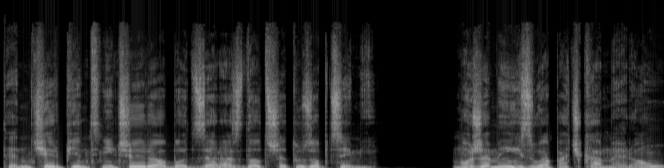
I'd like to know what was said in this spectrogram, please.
Ten cierpiętniczy robot zaraz dotrze tu z obcymi. Możemy ich złapać kamerą?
